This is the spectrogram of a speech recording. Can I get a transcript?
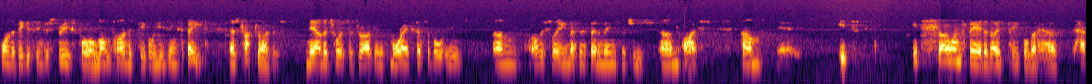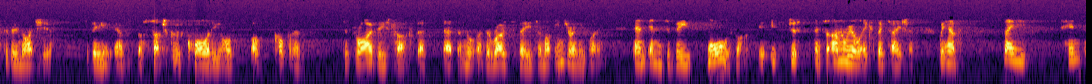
one of the biggest industries for a long time is people using speed as truck drivers. Now the choice of drug is more accessible is um, obviously methamphetamines, which is um, ice. Um, it's it's so unfair to those people that have have to do night shift to be of, such good quality of, of competence to drive these trucks at, at the road speeds and not injure anybody, and and to be flawless on it. it it's just it's an unreal expectation. We have maybe 10%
